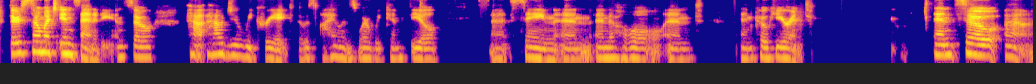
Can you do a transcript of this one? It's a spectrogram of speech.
There's so much insanity, and so how how do we create those islands where we can feel uh, sane and and whole and and coherent? And so. Uh,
